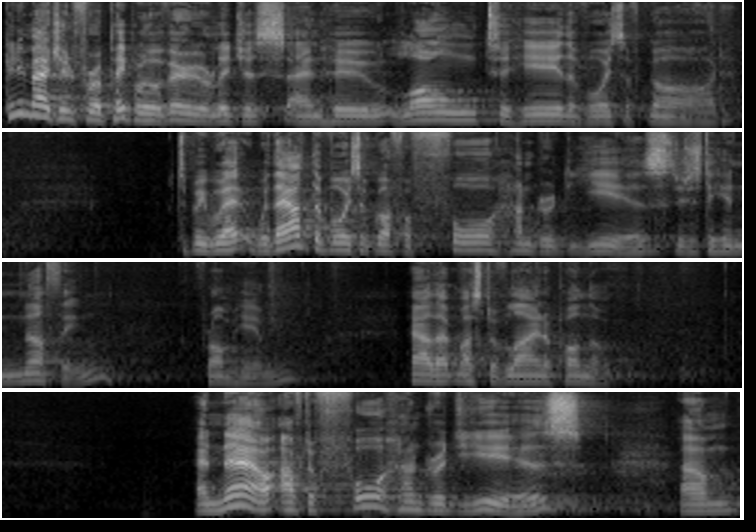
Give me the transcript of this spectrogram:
Can you imagine for a people who are very religious and who long to hear the voice of God? To be without the voice of God for 400 years, just to hear nothing from Him, how that must have lain upon them. And now, after 400 years, um,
